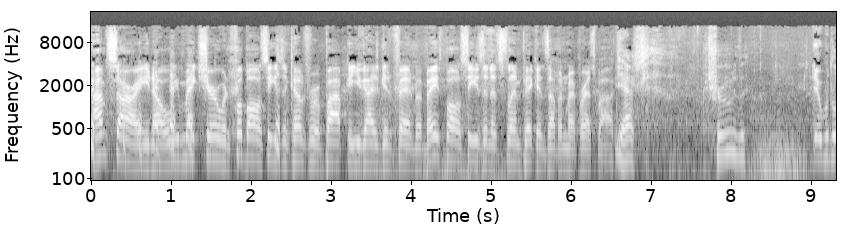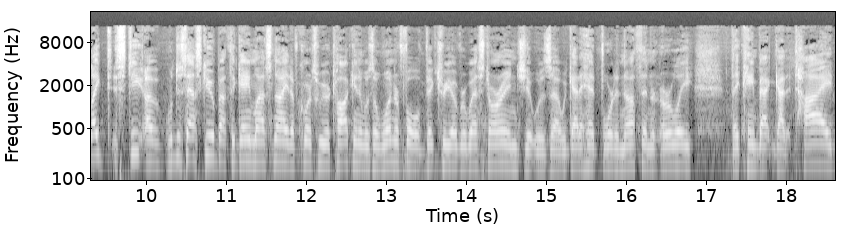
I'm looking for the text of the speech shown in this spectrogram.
I'm sorry. You know, we make sure when football season comes for Apopka, you guys get fed. But baseball season, it's slim pickings up in my press box. Yes, true. I would like to, Steve. Uh, we'll just ask you about the game last night. Of course, we were talking. It was a wonderful victory over West Orange. It was uh, we got ahead four to nothing early. They came back, got it tied.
